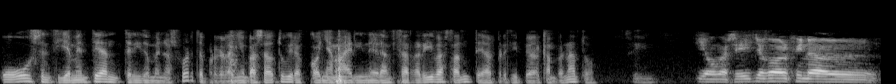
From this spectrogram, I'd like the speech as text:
o sencillamente han tenido menos suerte, porque el año pasado tuvieron coña marinera en Ferrari bastante al principio del campeonato. Sí. Y aún así llegó al final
